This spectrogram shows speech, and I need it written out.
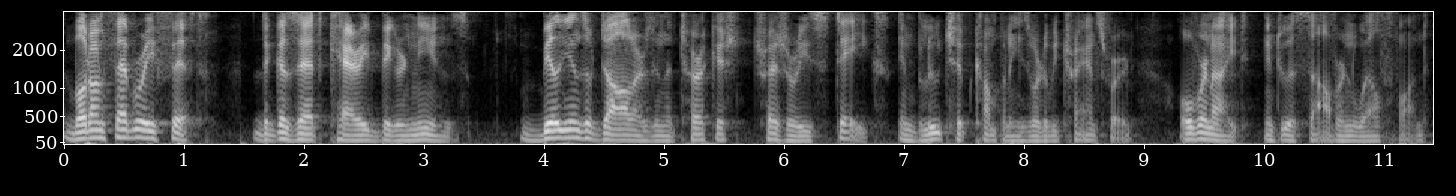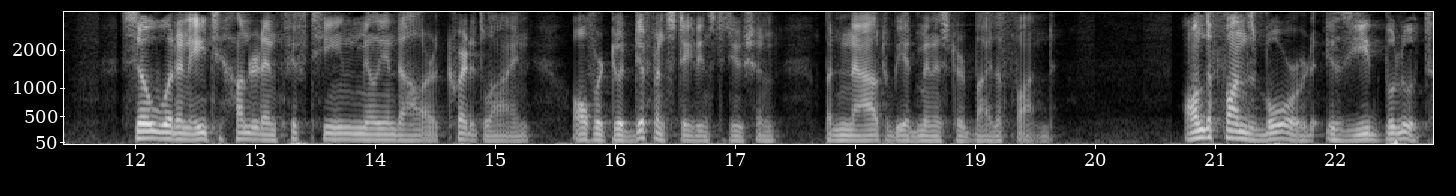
But on February 5th, the Gazette carried bigger news. Billions of dollars in the Turkish treasury's stakes in blue chip companies were to be transferred overnight into a sovereign wealth fund. So would an $815 million credit line offered to a different state institution, but now to be administered by the fund. On the fund's board is Yiğit Bulut,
